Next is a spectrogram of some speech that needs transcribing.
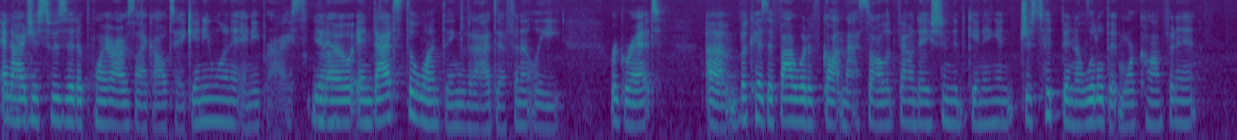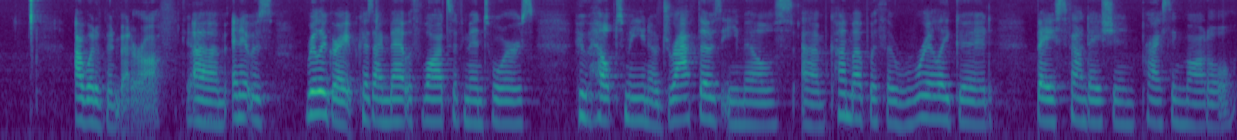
and I just was at a point where I was like, I'll take anyone at any price, you Yeah. know, and that's the one thing that I definitely regret. Um, because if I would have gotten that solid foundation in the beginning and just had been a little bit more confident, I would have been better off. Yeah. Um, and it was really great because I met with lots of mentors who helped me, you know, draft those emails, um, come up with a really good base foundation pricing model.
